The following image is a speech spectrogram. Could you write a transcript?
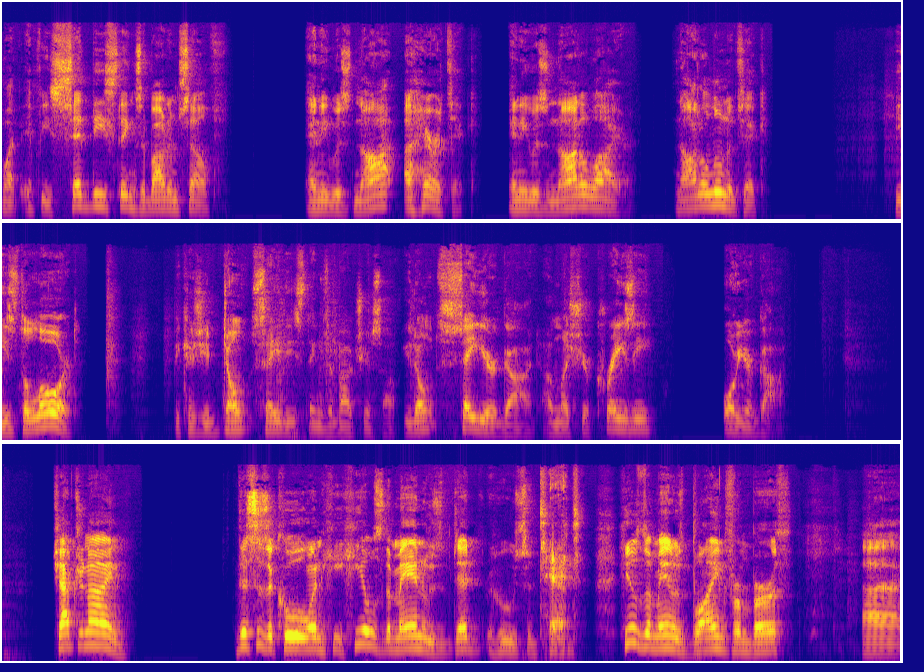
But if he said these things about himself, and he was not a heretic, and he was not a liar, not a lunatic, he's the Lord. Because you don't say these things about yourself. You don't say you're God unless you're crazy or you're God. Chapter 9. This is a cool one. He heals the man who's dead, who's dead. Heals the man who's blind from birth. Uh,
